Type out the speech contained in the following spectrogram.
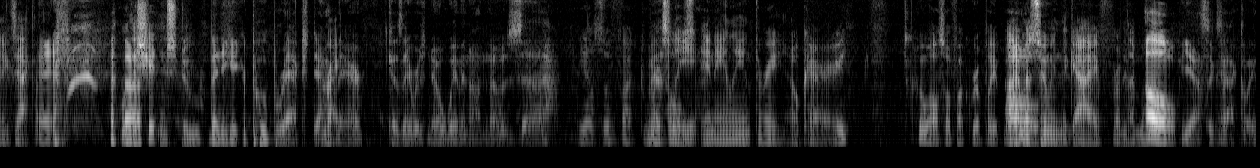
Exactly. And well, the shit and stew. then you get your poop wrecked down Right. there because there was no women on those. Uh, He also fucked Vessels. Ripley in Alien Three. Okay. Who also fucked Ripley? I'm Oh. assuming the guy from the movie. Oh yes, exactly.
